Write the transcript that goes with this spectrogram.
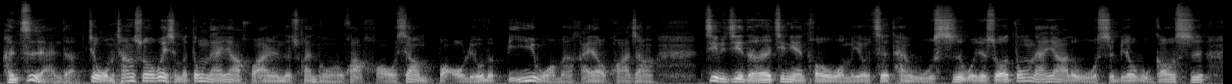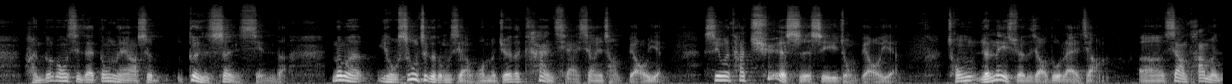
很自然的。就我们常说，为什么东南亚华人的传统文化好像保留的比我们还要夸张？记不记得今年头我们有一次谈舞狮，我就说东南亚的舞狮，比如舞高狮，很多东西在东南亚是更盛行的。那么有时候这个东西啊，我们觉得看起来像一场表演，是因为它确实是一种表演。从人类学的角度来讲，呃，像他们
